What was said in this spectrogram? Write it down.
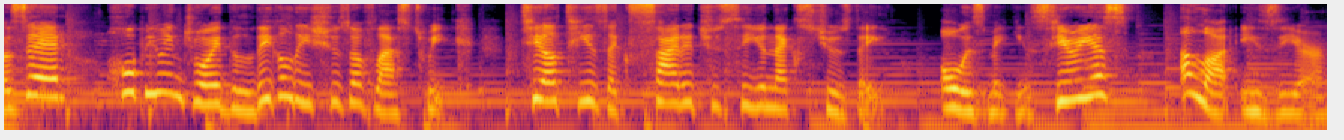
Was it. Hope you enjoyed the legal issues of last week. TLT is excited to see you next Tuesday, always making serious a lot easier.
